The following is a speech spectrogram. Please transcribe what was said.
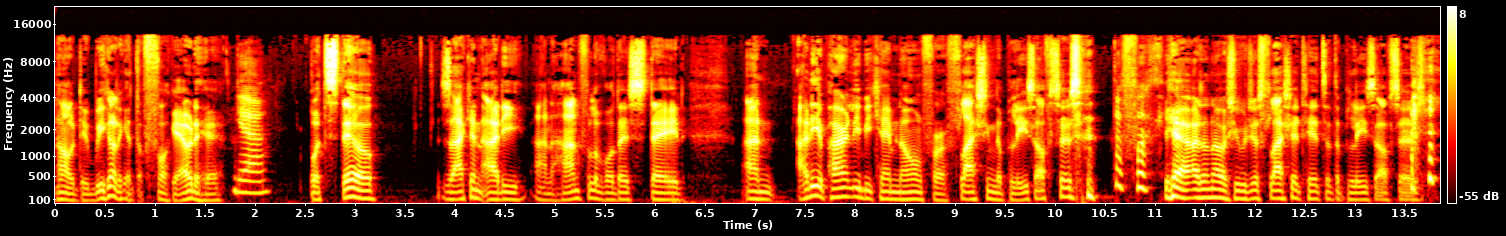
"No, dude, we got to get the fuck out of here." Yeah. But still, Zach and Addie and a handful of others stayed, and Addie apparently became known for flashing the police officers. The fuck? Yeah, I don't know. She would just flash her tits at the police officers.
